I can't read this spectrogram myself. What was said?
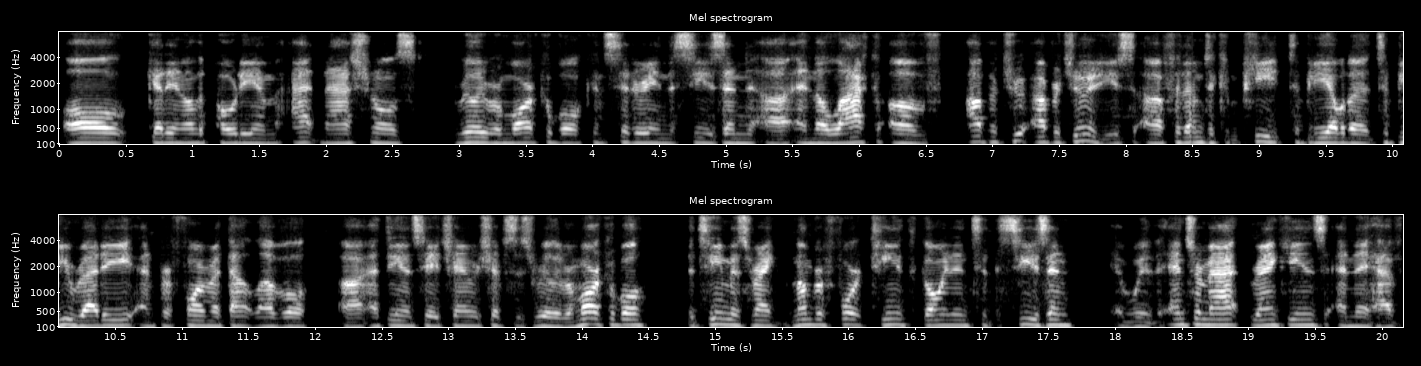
all getting on the podium at nationals really remarkable considering the season uh, and the lack of opportunities uh, for them to compete, to be able to, to be ready and perform at that level uh, at the NCAA championships is really remarkable. The team is ranked number 14th going into the season with Intermat rankings, and they have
